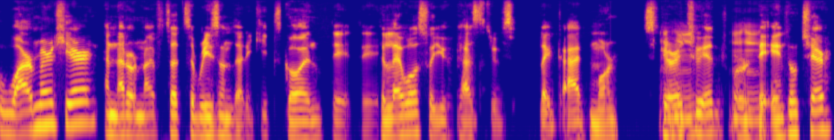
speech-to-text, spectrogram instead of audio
warmer here, and I don't know if that's the reason that it keeps going the, the, the level. So you have to like add more spirit mm-hmm. to it for mm-hmm. the angel share.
